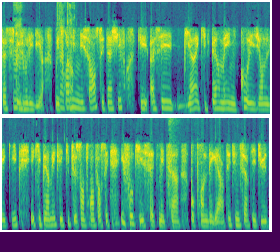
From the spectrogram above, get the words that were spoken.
Ça, c'est ce que Mm. je voulais dire. Mais D'accord. 3000 naissances, c'est un chiffre qui est assez bien et qui permet une cohésion de l'équipe et qui permet que l'équipe se sente renforcée. Il faut qu'il y ait sept médecins pour prendre des gardes. C'est une certitude.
